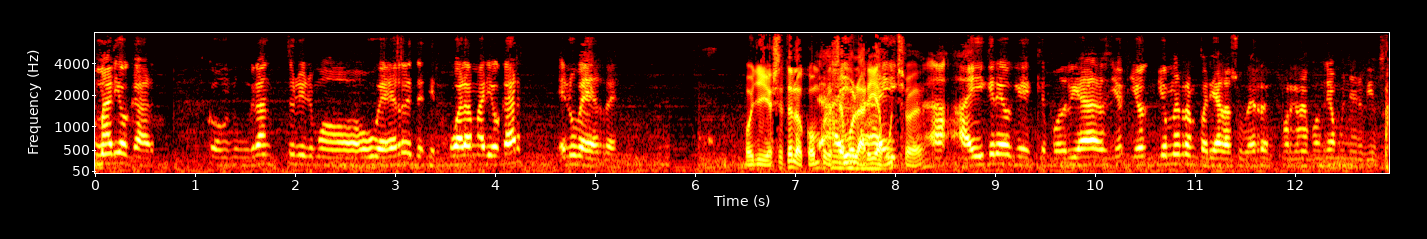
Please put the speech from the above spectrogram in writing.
Mario Kart con un Gran Turismo VR, es decir, jugar a Mario Kart en VR. Oye, yo ese te lo compro, ese molaría mucho, ¿eh? Ahí creo que, que podrías. Yo, yo, yo, me rompería las VR porque me pondría muy nervioso.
